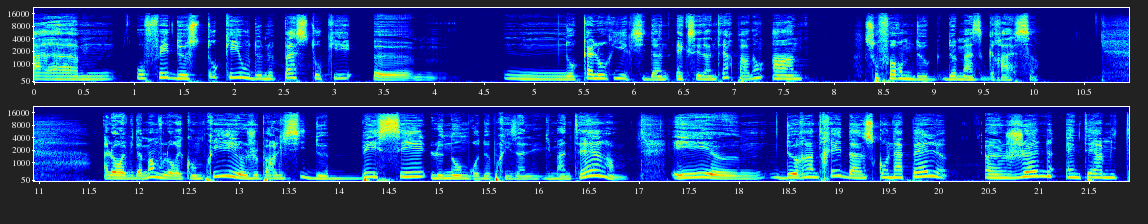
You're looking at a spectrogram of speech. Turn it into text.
euh, au fait de stocker ou de ne pas stocker euh, nos calories excédentaires pardon, sous forme de masse grasse. Alors évidemment, vous l'aurez compris, euh, je parle ici de baisser le nombre de prises alimentaires et euh, de rentrer dans ce qu'on appelle un jeûne intermittent.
